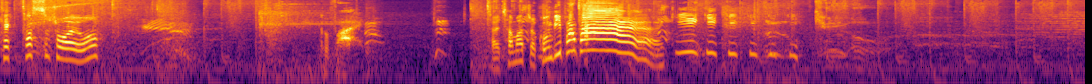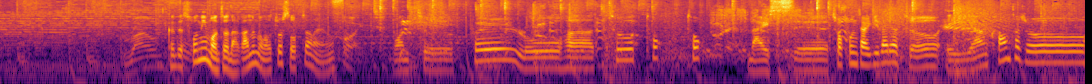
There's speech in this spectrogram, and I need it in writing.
텍터스 좋아요. 굿바이 잘 참았죠. 공비팡팡! 끼끼끼끼끼끼 근데. 손이 먼저 나가는 건 어쩔 수 없잖아요. 원투 풀 로하 투 톡톡. 나이스. 초풍 잘 기다렸죠? 에이양 카운터죠.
